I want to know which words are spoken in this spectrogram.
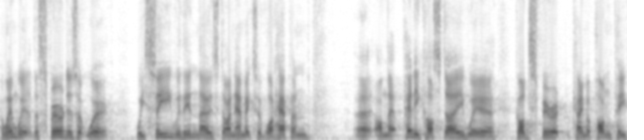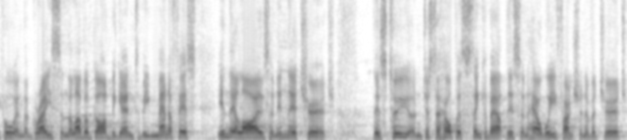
And when the Spirit is at work, we see within those dynamics of what happened uh, on that Pentecost day where God's Spirit came upon people and the grace and the love of God began to be manifest in their lives and in their church. There's two, and just to help us think about this and how we function of a church,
